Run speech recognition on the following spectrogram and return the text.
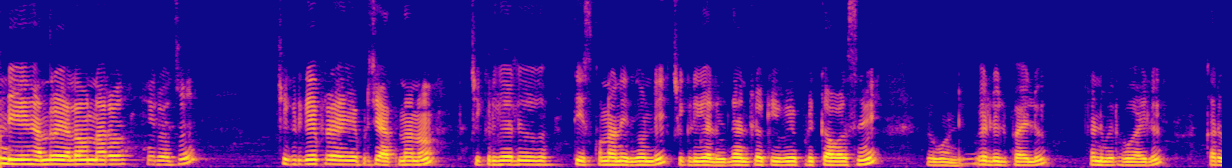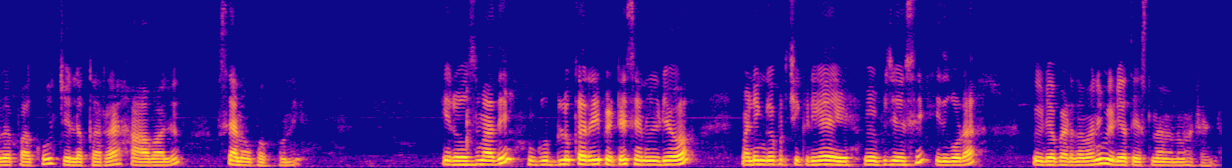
అండి అందరూ ఎలా ఉన్నారు? ఈరోజు చిక్కుడుకాయ ఫ్రై ఎప్పుడు చేస్తున్నాను? చిక్కుడుకాయలు తీసుకున్నాను ఇదిగోండి చిక్కుడుకాయలు. దాంట్లోకి ఎప్పటికి కావాల్సినవి ఇవ్వండి. వెల్లుల్లిపాయలు ఎండుమిరపకాయలు కరివేపాకు జీలకర్ర ఆవాలు శనగపప్పుని. ఈరోజు మాది గుడ్లు కర్రీ పెట్టేసాను వీడియో. మళ్ళీ ఇంకెప్పుడు చిక్కుడుకాయ వేపు చేసి ఇది కూడా వీడియో పెడదామని వీడియో తీస్తున్నాను అనమాట అండి.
